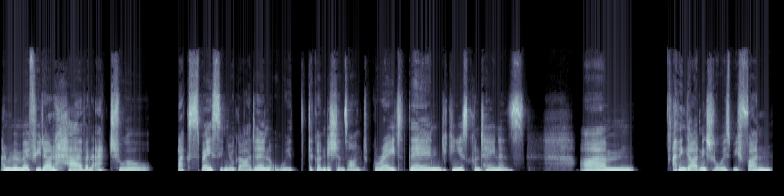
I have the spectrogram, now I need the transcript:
And remember, if you don't have an actual like space in your garden or the conditions aren't great, then you can use containers. Um, I think gardening should always be fun.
